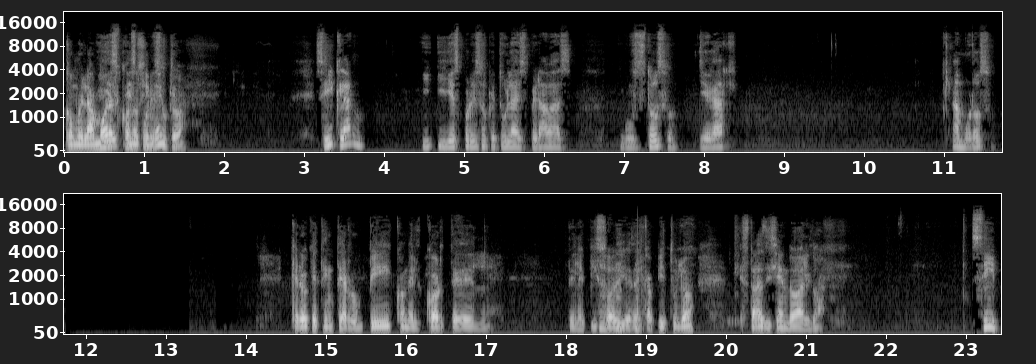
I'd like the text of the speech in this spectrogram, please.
Como el amor al conocimiento. Sí, claro. Y, y, es por eso que tú la esperabas gustoso llegar, amoroso. Creo que te interrumpí con el corte del, del episodio, del capítulo. Estabas diciendo algo. Sí,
